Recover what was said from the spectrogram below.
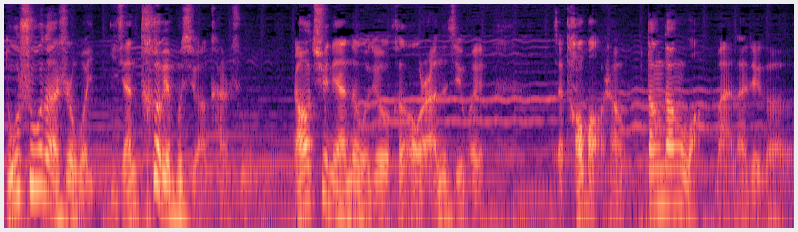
读书呢，是我以前特别不喜欢看书，然后去年呢，我就很偶然的机会，在淘宝上当当网买了这个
